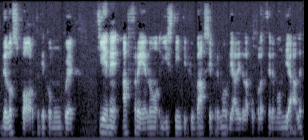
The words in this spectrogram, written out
dello sport che comunque tiene a freno gli istinti più bassi e primordiali della popolazione mondiale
